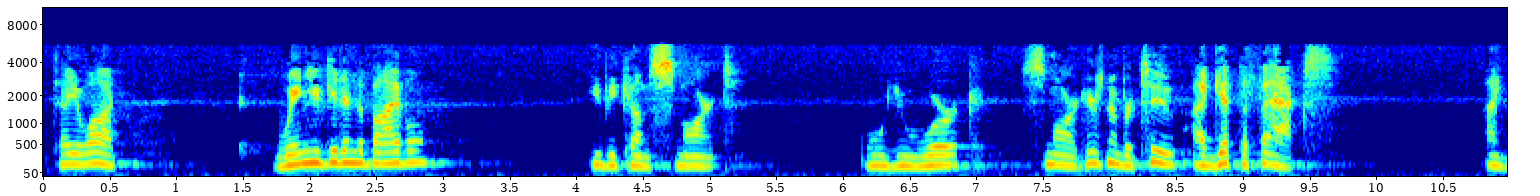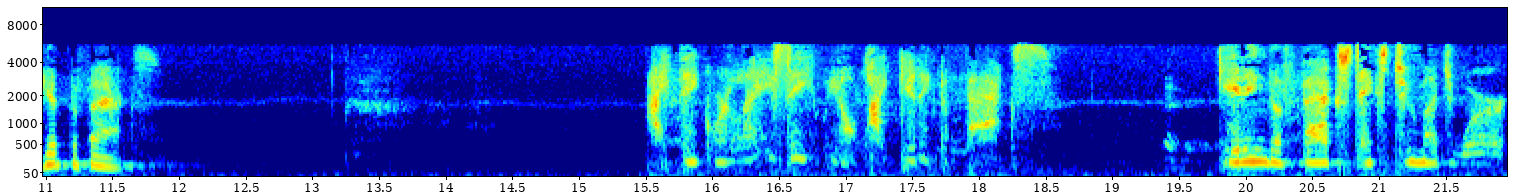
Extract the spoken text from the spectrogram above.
I'll tell you what, when you get in the Bible, you become smart. You work smart. Here's number two I get the facts. I get the facts. I think we're lazy. We don't like getting the facts. Getting the facts takes too much work.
